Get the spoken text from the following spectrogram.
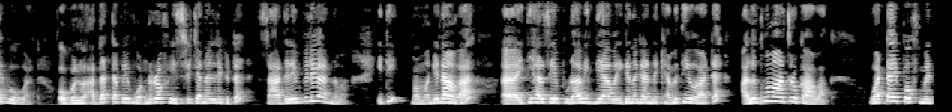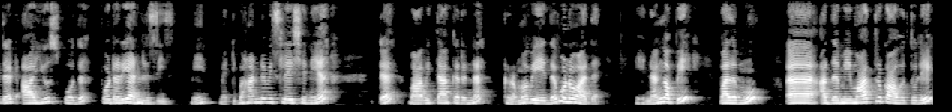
අයිබෝවන් ඔගොලු අදත් අපේ වොන්ඩරෝ ෆිස්ට්‍රි චැනල් එකට සාදරයෙන් පිළිගන්නවා. ඉති මම ගෙනවා ඉතිහාසයේ පුරා විද්‍යාව ඉගෙන ගන්න කැමතිවාට අලුත්ම මාතෘකාවක්. What type of method are used for the pottery analysis? මේ මැටි බහණ්ඩ විශ්ලේෂණයට භාවිතා කරන ක්‍රමවේද මොනවාද? එහෙනම් අපි බලමු අද මේ මාතෘකාව තුළින්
